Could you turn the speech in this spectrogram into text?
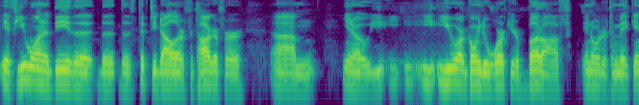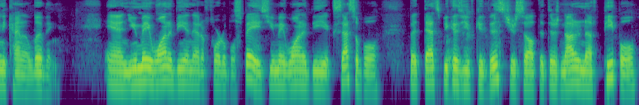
If you want to be the the the fifty dollar photographer, um, you know, you, you are going to work your butt off in order to make any kind of living and you may want to be in that affordable space you may want to be accessible but that's because you've convinced yourself that there's not enough people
